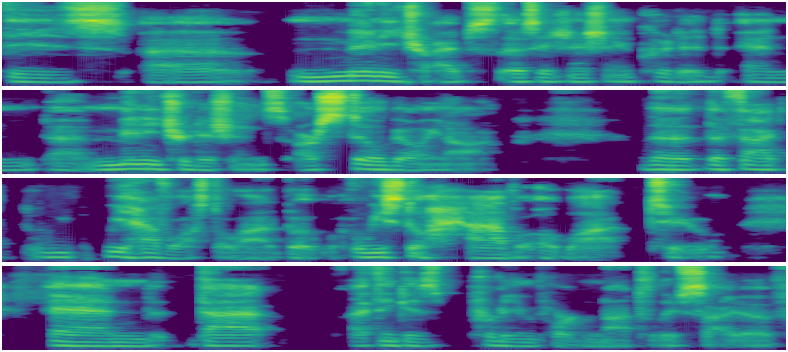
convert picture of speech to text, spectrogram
these uh, many tribes, the Osage Nation included, and uh, many traditions are still going on. The the fact we have lost a lot, but we still have a lot too, and that I think is pretty important not to lose sight of.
